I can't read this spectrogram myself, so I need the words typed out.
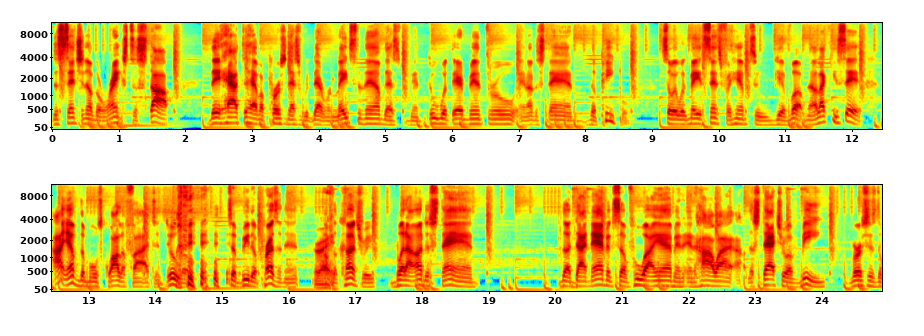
dissension of the ranks to stop, they have to have a person that's that relates to them, that's been through what they've been through, and understand the people. So it was made sense for him to give up. Now, like he said, I am the most qualified to do it, to be the president right. of the country. But I understand the dynamics of who I am and, and how I the stature of me versus the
